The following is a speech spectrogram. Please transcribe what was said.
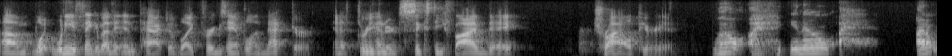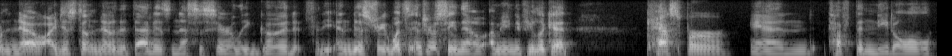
um, what what do you think about the impact of like, for example, a Nectar and a 365 day trial period? Well, you know, I don't know. I just don't know that that is necessarily good for the industry. What's interesting, though, I mean, if you look at Casper and Tuft and Needle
